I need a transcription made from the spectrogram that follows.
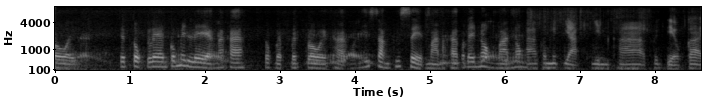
ล่อยๆ จะตกแรงก็ไม่แรงนะคะ ตกแบบปล่อยๆค่ะ วันนี้สั่งพิเศษมานะคะ ก็ได้น่องมาน่องมาก็นึกอยากกินค่ะก๋วยเตี๋ยวไก่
